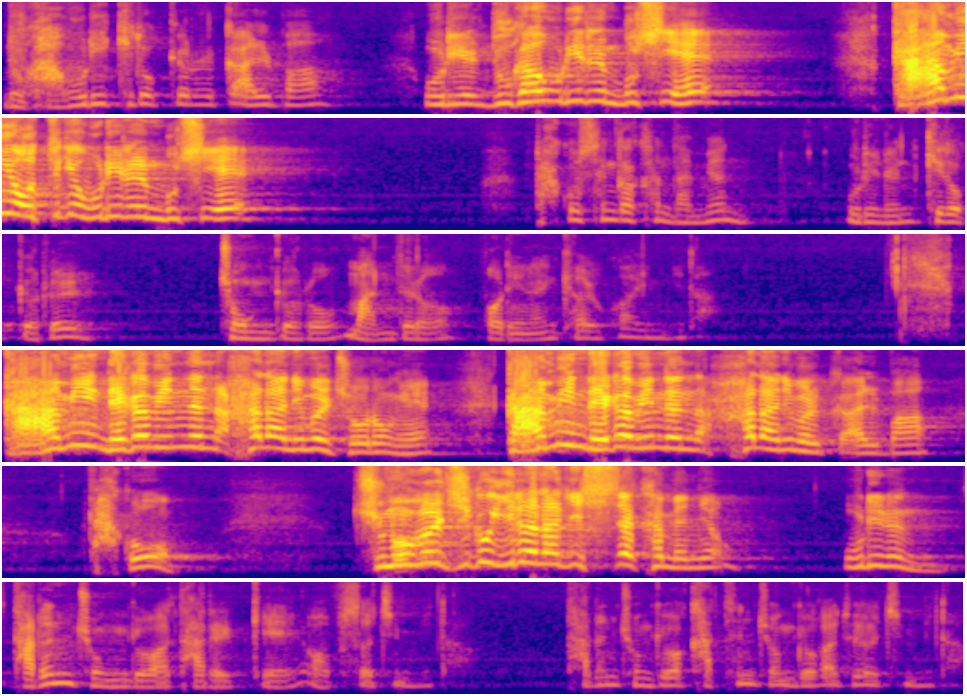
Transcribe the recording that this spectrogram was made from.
누가 우리 기독교를 깔봐? 우리를 누가 우리를 무시해? 감히 어떻게 우리를 무시해? 라고 생각한다면 우리는 기독교를 종교로 만들어 버리는 결과입니다. 감히 내가 믿는 하나님을 조롱해. 감히 내가 믿는 하나님을 깔봐. 라고 주먹을 쥐고 일어나기 시작하면요. 우리는 다른 종교와 다를 게 없어집니다. 다른 종교와 같은 종교가 되어집니다.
